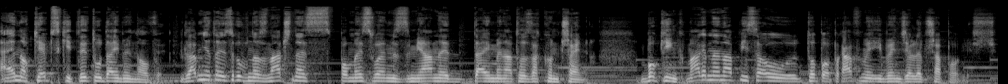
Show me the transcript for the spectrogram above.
e no kiepski tytuł, dajmy nowy. Dla mnie to jest równoznaczne z pomysłem zmiany, dajmy na to zakończenia. Bo King marne napisał, to poprawmy i będzie lepsza powieść.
